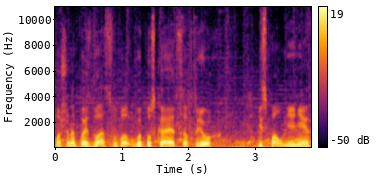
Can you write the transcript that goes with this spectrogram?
Машина PS-20 выпу- выпускается в трех исполнениях.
